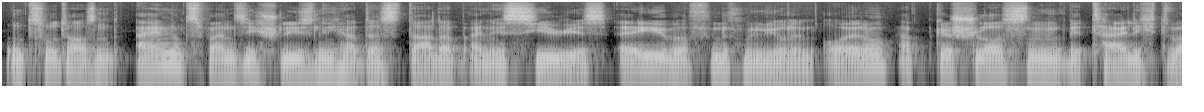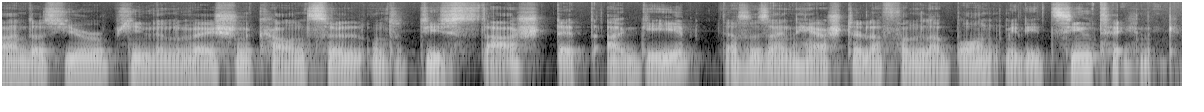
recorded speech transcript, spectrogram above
Und 2021 schließlich hat das Startup eine Series A über 5 Millionen Euro abgeschlossen. Beteiligt waren das European Innovation Council und die Starstedt AG. Das ist ein Hersteller von Labor- und Medizintechnik.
